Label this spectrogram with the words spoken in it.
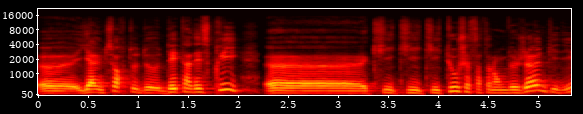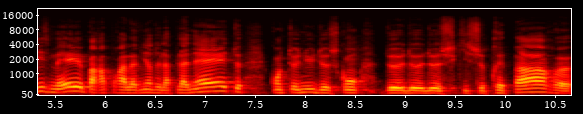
il y a une sorte d'état d'esprit qui, touche un certain nombre de jeunes qui disent, mais par rapport à l'avenir de la planète, compte tenu de ce, qu'on, de, de, ce qui se prépare,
